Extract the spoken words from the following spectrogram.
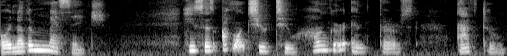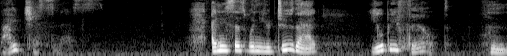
or another message, he says, I want you to hunger and thirst after righteousness. And he says, when you do that, you'll be filled. Hmm.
